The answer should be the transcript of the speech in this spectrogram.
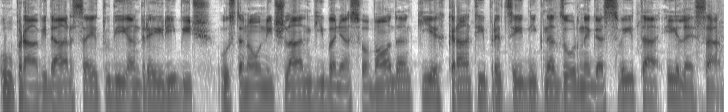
V upravi Darsa je tudi Andrej Ribič, ustanovni član Gibanja Svoboda, ki je hkrati predsednik nadzornega sveta ELESA.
